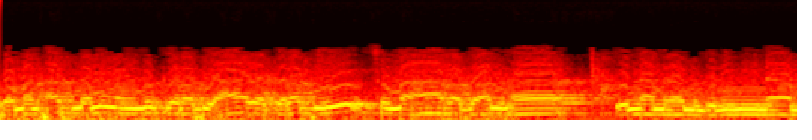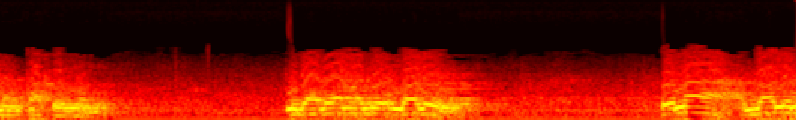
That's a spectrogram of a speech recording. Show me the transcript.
ومن أظلم من ذكر بآية ربه ثم أعرض عنها إنا من المجرمين منتقمون tidak ada yang lebih zalim Ima zalim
